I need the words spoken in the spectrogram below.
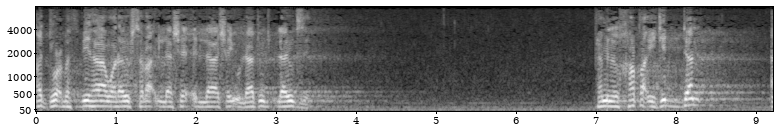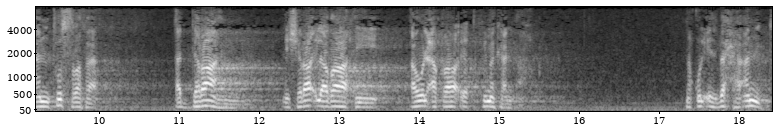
قد يعبث بها ولا يشترى إلا شيء, إلا شيء لا, لا يجزي. فمن الخطأ جدا أن تصرف الدراهم لشراء الأضاحي أو العقائق في مكان آخر. نقول اذبحها أنت.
